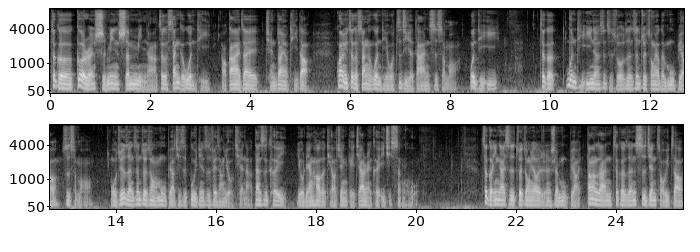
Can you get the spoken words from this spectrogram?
这个个人使命声明啊，这个三个问题，好，刚才在前段有提到，关于这个三个问题，我自己的答案是什么？问题一，这个问题一呢，是指说人生最重要的目标是什么？我觉得人生最重要的目标其实不一定是非常有钱啊，但是可以有良好的条件给家人可以一起生活。这个应该是最重要的人生目标。当然，这个人世间走一遭，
